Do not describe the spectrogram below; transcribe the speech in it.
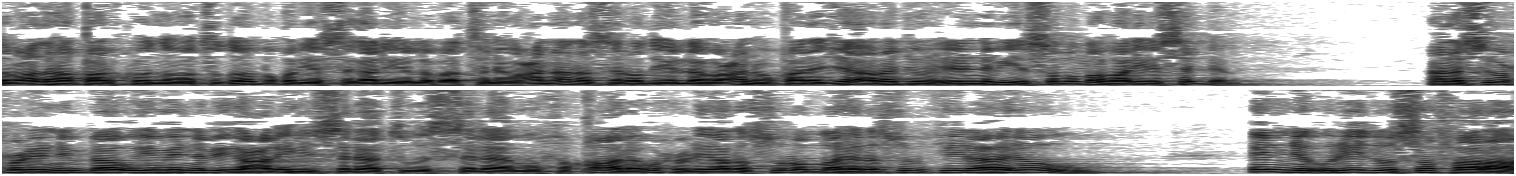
dabcdaha qaarkoodna waa wa can anasin radia allahu canhu qaala jaءa rajulu ila nabiyi sala allahu aleyh wasalam anas wuxuu uhi nin baa u yimi nabiga calayhi salaatu wasalaam faqaala wuxuu uhi yaa rasuula allahi rasuulka ilaahayow inii uriidu safara.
